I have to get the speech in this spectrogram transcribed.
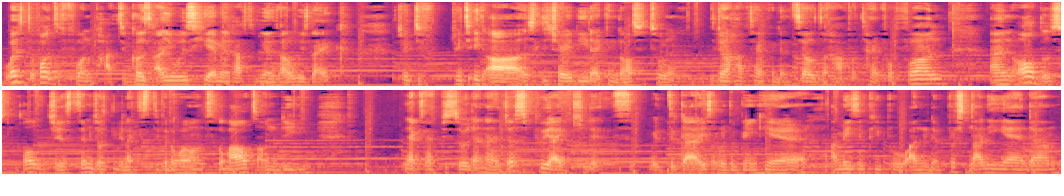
What's the what's the fun part? Because I always hear medical students are always like 20, 28 hours literally like in the hospital. They don't have time for themselves, don't have time for fun and all those all just let me just give like a snippet of what I want to talk about on the next episode and I just pray I kill it with the guys I'm going to bring here. Amazing people, I know them personally and um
